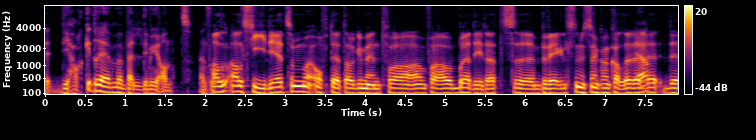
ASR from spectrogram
de, de har ikke drevet med veldig mye annet enn All, fotball. allsidighet, som ofte er et argument fra, fra breddeidrettsbevegelsen, hvis en kan kalle det det. Ja. Det, det,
